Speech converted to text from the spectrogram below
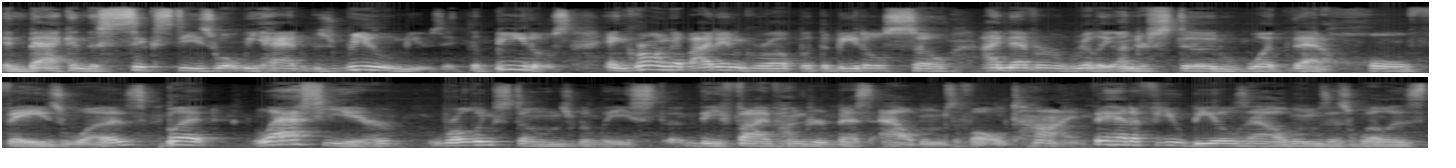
And back in the 60s, what we had was real music, the Beatles. And growing up, I didn't grow up with the Beatles, so I never really understood what that whole phase was. But Last year, Rolling Stones released the 500 best albums of all time. They had a few Beatles albums as well as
